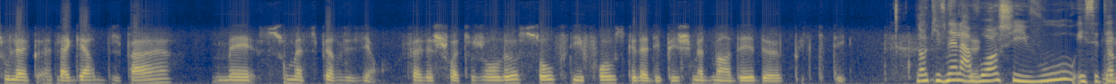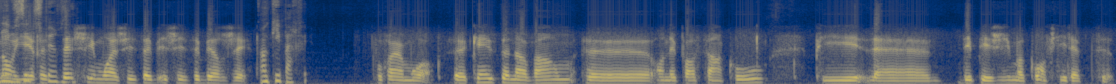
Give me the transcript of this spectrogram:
sous la, la garde du père, mais sous ma supervision. Il fallait que je sois toujours là, sauf les fois où que la DPJ me demandait de quitter. Donc, il venait la voir chez vous et c'était des non, il restait chez moi, chez les hébergeais. OK, parfait. Pour un mois. Le 15 de novembre, euh, on est passé en cours, puis la DPJ m'a confié la petite.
